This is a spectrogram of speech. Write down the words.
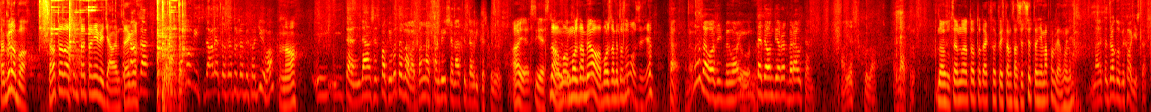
to grubo. To, to, o tym to, to nie wiedziałem Co tego. prawda, to mówić, no ale to za dużo wychodziło No, i, i ten, i dałem sobie spokój, bo to zobacz, tam masz tam wyjście na hydraulikę z tyłu jeszcze. a jest, jest. No, mo, można by, o, można by to założyć, nie? Tak, no, no założyć było i wtedy on biorą- brał ten. O, jest kula. Zaczął. No rzucę, no to, to jak to ktoś tam zażyczy, to nie ma problemu, nie? No ale to drogo wychodzi Stasiu.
